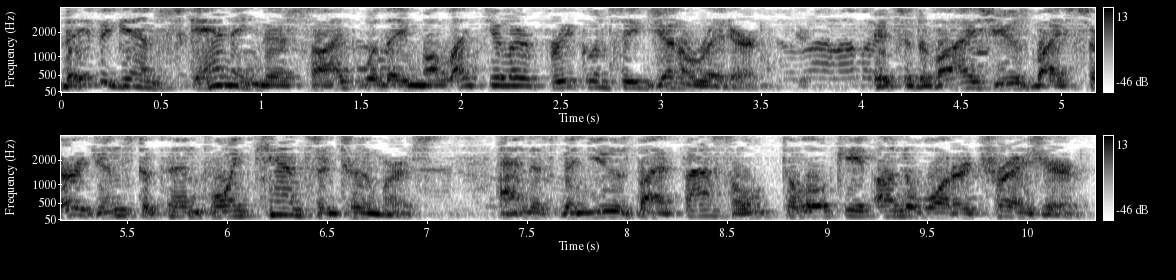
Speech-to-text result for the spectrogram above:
They began scanning their site with a molecular frequency generator. It's a device used by surgeons to pinpoint cancer tumors, and it's been used by Fasold to locate underwater treasure.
